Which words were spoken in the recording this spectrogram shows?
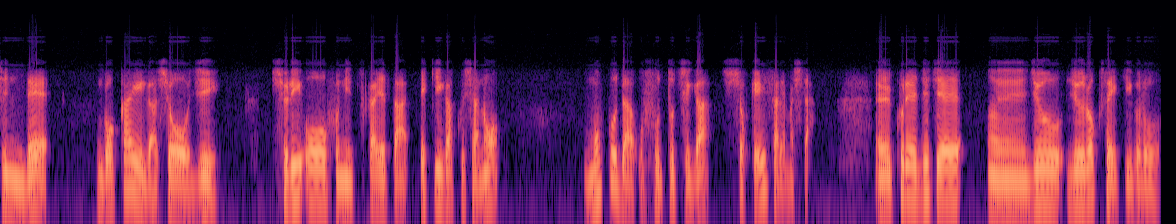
信で誤解が生じ、首里王府に仕えた疫学者の木田ウフトチが処刑されました。えー、これ実えー、16世紀頃、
